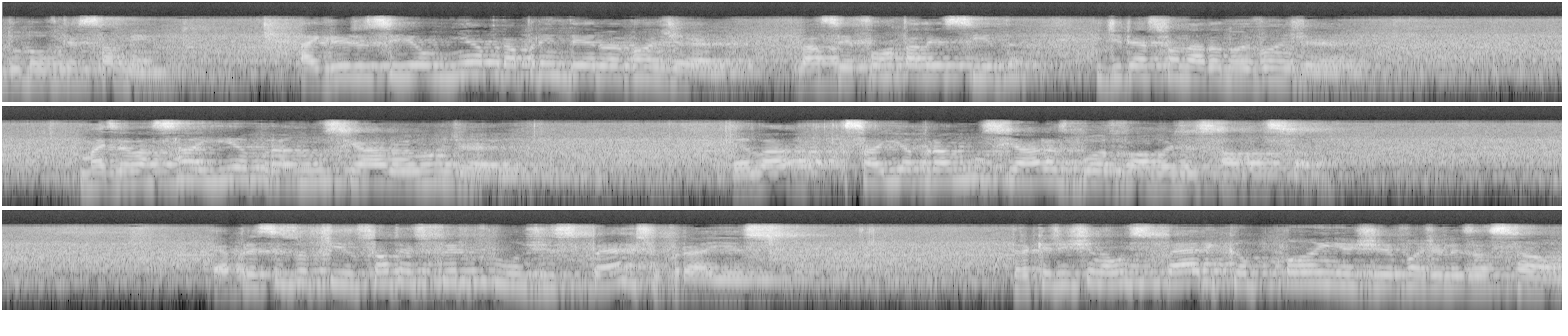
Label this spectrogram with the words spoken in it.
do Novo Testamento a igreja se reunia para aprender o Evangelho, para ser fortalecida e direcionada no Evangelho. Mas ela saía para anunciar o Evangelho. Ela saía para anunciar as boas novas de salvação. É preciso que o Santo Espírito nos desperte para isso. Para que a gente não espere campanhas de evangelização,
